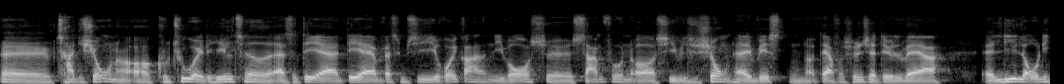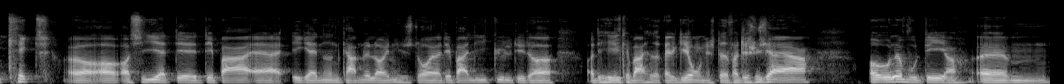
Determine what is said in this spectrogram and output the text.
øh, traditioner og kultur i det hele taget. Altså det er, det er hvad skal man sige, ryggraden i vores øh, samfund og civilisation her i Vesten, og derfor synes jeg, det vil være øh, lige lovligt kægt at, at, at sige, at det, det bare er ikke andet end gamle løgnehistorier, det er bare ligegyldigt, og, og det hele kan bare hedde religion i stedet for. Det synes jeg er at undervurdere, øhm,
